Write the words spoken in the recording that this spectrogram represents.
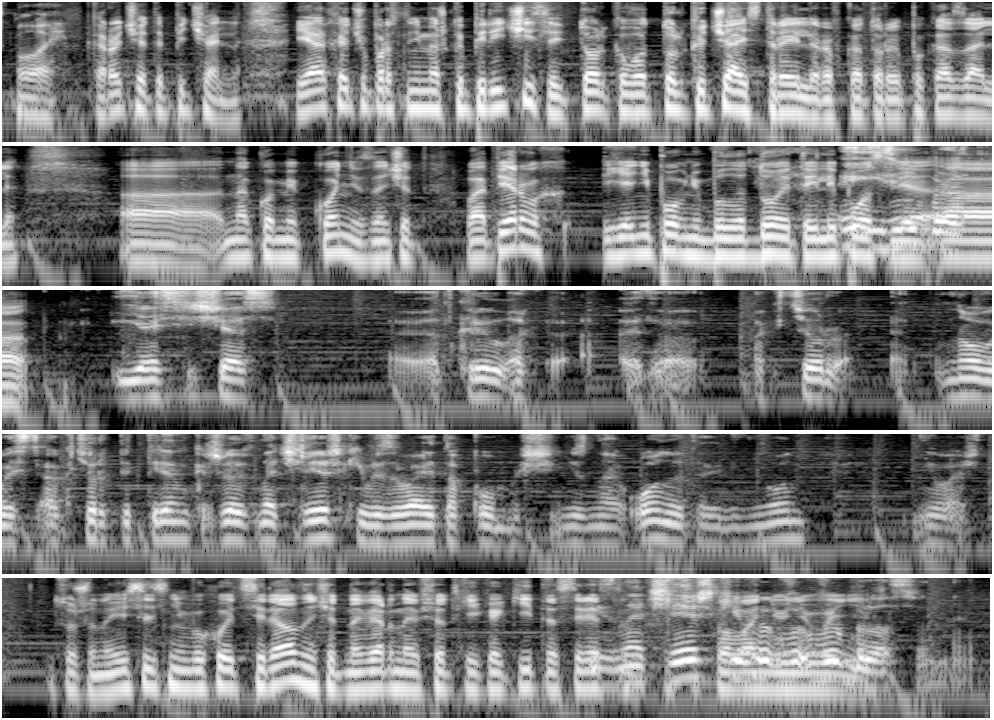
Ой, короче, это печально. Я хочу просто немножко перечислить только вот только часть трейлеров, которые показали э, на Комик-Коне. Значит, во-первых, я не помню, было до это или после. Извини, э, Я сейчас э, открыл ак- а- этого актер, э, новость. Актер Петренко живет в ночлежке и вызывает о помощи. Не знаю, он это или не он, неважно. слушай, ну если с ним выходит сериал, значит, наверное, все-таки какие-то Из средства к ночлежки вы- выбрался наверное.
